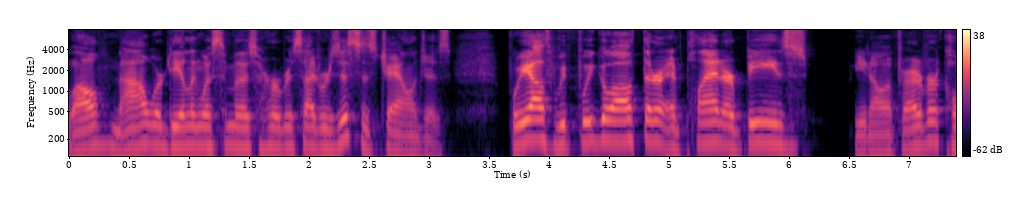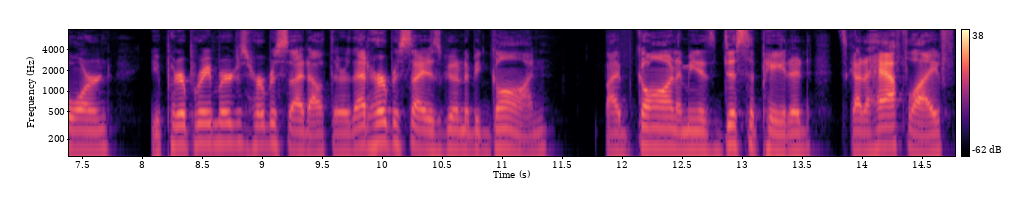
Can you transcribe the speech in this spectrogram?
Well, now we're dealing with some of those herbicide resistance challenges. If we if we go out there and plant our beans, you know, in front of our corn, you put a pre-emergence herbicide out there, that herbicide is going to be gone. By gone, I mean it's dissipated. It's got a half-life.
